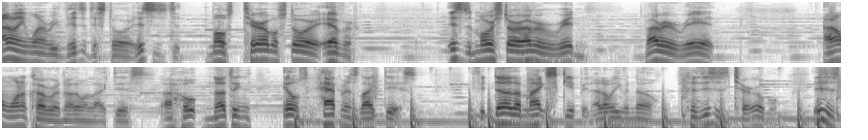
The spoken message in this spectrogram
I don't even want to revisit this story. This is the most terrible story ever. This is the more story I've ever written. If I've ever read. I don't want to cover another one like this. I hope nothing else happens like this. If it does, I might skip it. I don't even know because this is terrible. This is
